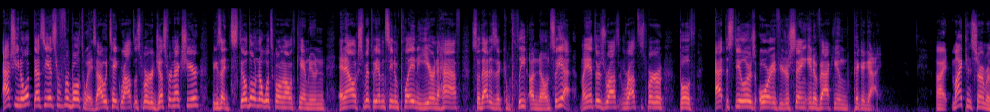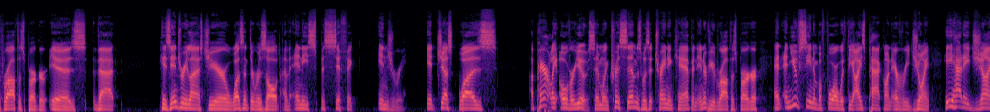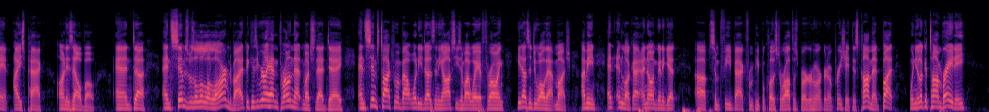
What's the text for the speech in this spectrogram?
Actually, you know what? That's the answer for both ways. I would take Roethlisberger just for next year because I still don't know what's going on with Cam Newton. And Alex Smith, we haven't seen him play in a year and a half, so that is a complete unknown. So, yeah, my answer is Roth- Roethlisberger both at the Steelers or if you're just saying in a vacuum, pick a guy. All right. My concern with Roethlisberger is that his injury last year wasn't the result of any specific injury. It just was apparently overuse. And when Chris Sims was at training camp and interviewed Roethlisberger, and, and you've seen him before with the ice pack on every joint, he had a giant ice pack on his elbow. And, uh, and Sims was a little alarmed by it because he really hadn't thrown that much that day. And Sims talked to him about what he does in the offseason by way of throwing. He doesn't do all that much. I mean, and, and look, I, I know I'm going to get uh, some feedback from people close to Roethlisberger who aren't going to appreciate this comment, but when you look at Tom Brady,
